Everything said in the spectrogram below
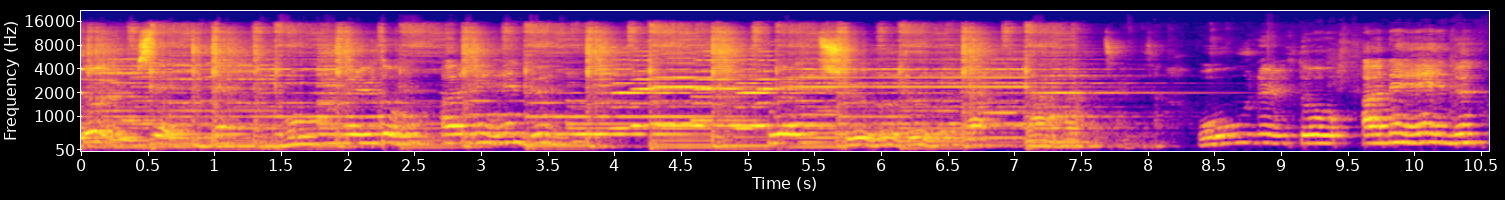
둘셋넷 오늘도 아내는 외출을 오늘도 아내는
